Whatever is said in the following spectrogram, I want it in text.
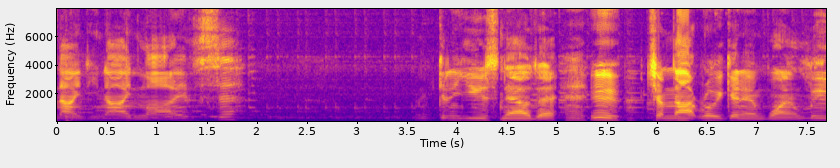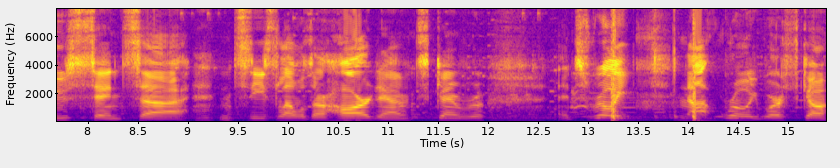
99 lives. I'm gonna use now the, which I'm not really gonna want to lose since, uh, since these levels are hard and it's gonna, it's really not really worth go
